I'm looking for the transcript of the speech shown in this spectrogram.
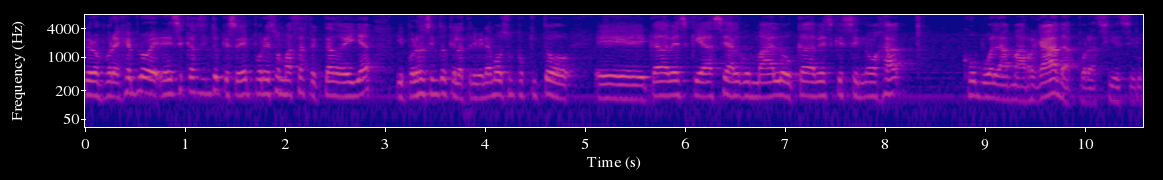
pero por ejemplo en ese caso siento que se ve por eso más afectado ella y por eso siento que la terminamos un poquito eh, cada vez que hace algo malo o cada vez que se enoja como la amargada por así decirlo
